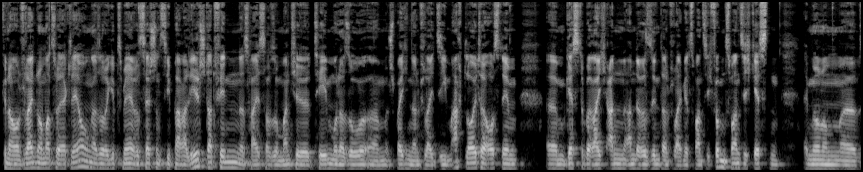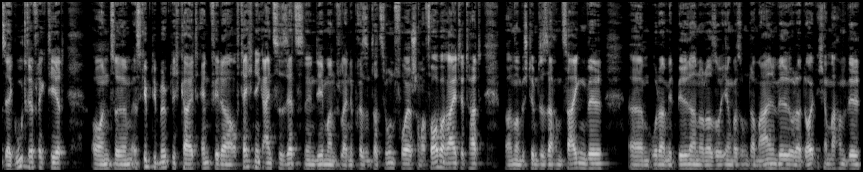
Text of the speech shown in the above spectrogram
Genau, und vielleicht nochmal zur Erklärung. Also da gibt es mehrere Sessions, die parallel stattfinden. Das heißt also, manche Themen oder so ähm, sprechen dann vielleicht sieben, acht Leute aus dem ähm, Gästebereich an. Andere sind dann vielleicht mit 20, 25 Gästen im Grunde äh, sehr gut reflektiert. Und ähm, es gibt die Möglichkeit, entweder auf Technik einzusetzen, indem man vielleicht eine Präsentation vorher schon mal vorbereitet hat, weil man bestimmte Sachen zeigen will ähm, oder mit Bildern oder so irgendwas untermalen will oder deutlicher machen will.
